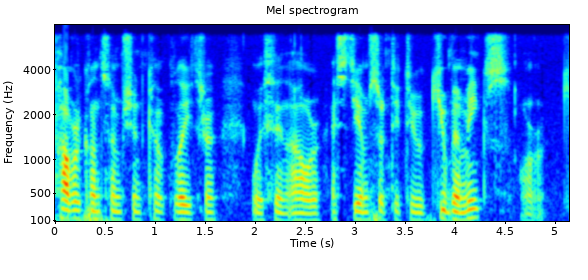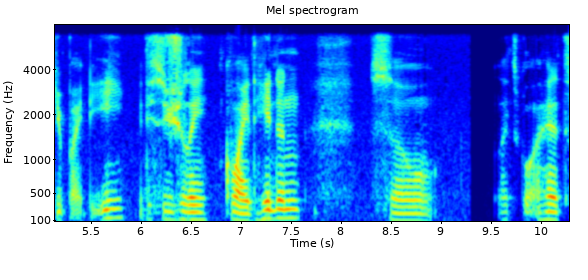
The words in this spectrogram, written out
power consumption calculator within our STM32 CubeMX or Cube IDE. It is usually quite hidden so let's go ahead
